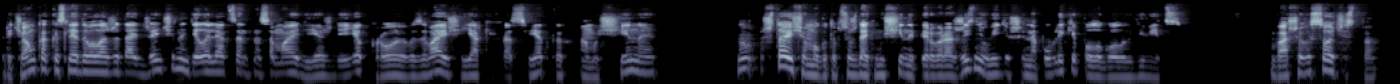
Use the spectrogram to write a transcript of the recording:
Причем, как и следовало ожидать, женщины делали акцент на самой одежде, ее крое, вызывающей ярких расцветках, а мужчины... Ну, что еще могут обсуждать мужчины первый раз жизни, увидевшие на публике полуголых девиц? Ваше Высочество,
